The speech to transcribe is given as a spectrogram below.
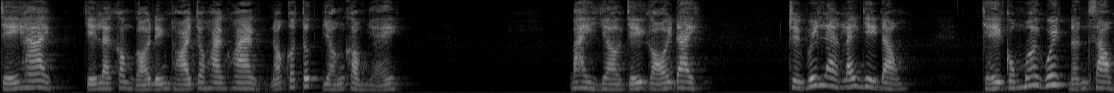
chị hai, chị lại không gọi điện thoại cho hoang hoang, nó có tức giận không vậy? Bây giờ chị gọi đây. Trì quý lan lấy di động. Chị cũng mới quyết định xong,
